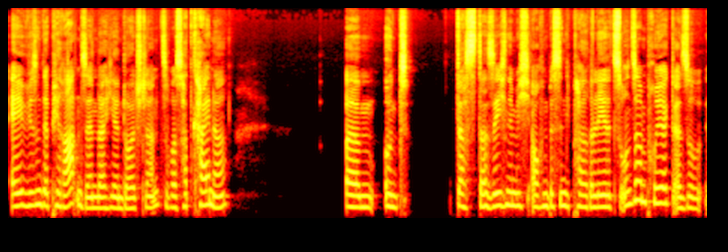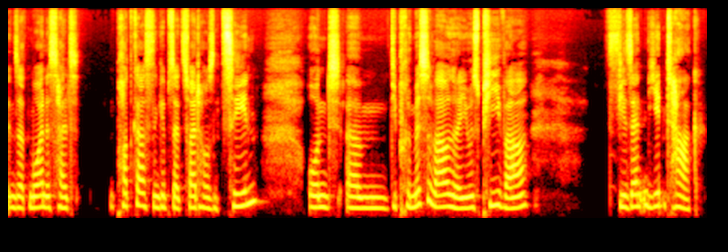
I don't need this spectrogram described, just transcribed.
ey, wir sind der Piratensender hier in Deutschland, sowas hat keiner. Ähm, und das, da sehe ich nämlich auch ein bisschen die Parallele zu unserem Projekt. Also Insert Moin ist halt ein Podcast, den gibt's seit 2010. Und ähm, die Prämisse war, oder der USP war, wir senden jeden Tag.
